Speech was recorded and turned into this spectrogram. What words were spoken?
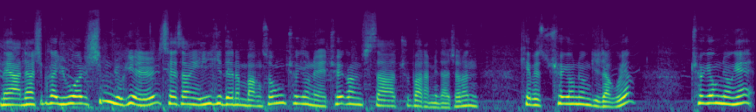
네, 안녕하십니까. 6월 16일 세상에 이익이 되는 방송 최경련의 최강시사 출발합니다. 저는 KBS 최경련 기자고요. 최경령의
